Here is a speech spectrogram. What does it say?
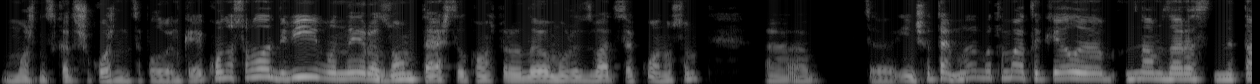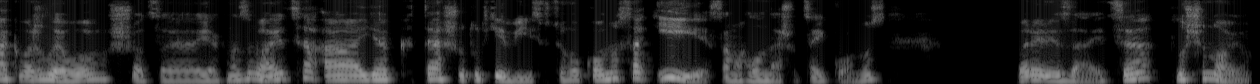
Можна сказати, що кожна ця половинка є конусом, але дві вони разом теж цілком справедливо можуть зватися конусом. Е, це інша тема математики, але нам зараз не так важливо, що це як називається, а як те, що тут є вісь в цього конуса, і саме головне, що цей конус перерізається площиною.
